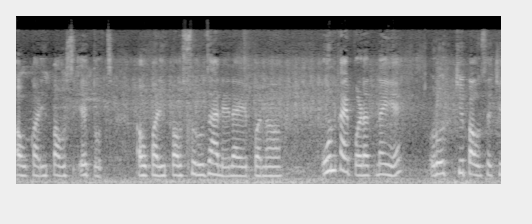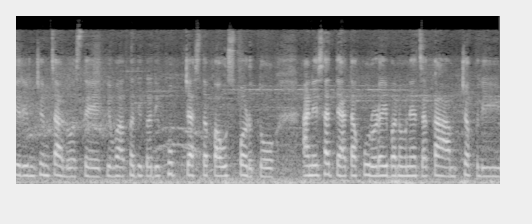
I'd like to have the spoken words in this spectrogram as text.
अवकाळी पाऊस येतोच. अवकाळी पाऊस सुरू झालेला आहे पण ऊन काय पडत नाही आहे रोजची पावसाची रिमझिम चालू असते किंवा कधी कधी खूप जास्त पाऊस पडतो. आणि सध्या आता कुरडई बनवण्याचं काम चकली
